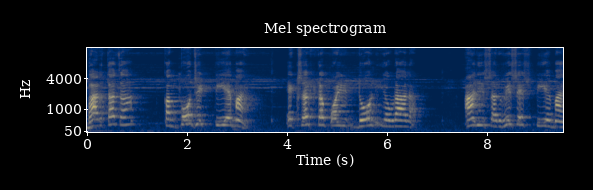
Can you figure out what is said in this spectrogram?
भारताचा कंपोजिट पी एम आय एकसष्ट पॉईंट दोन एवढा आला आणि सर्व्हिसेस पी एम आय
